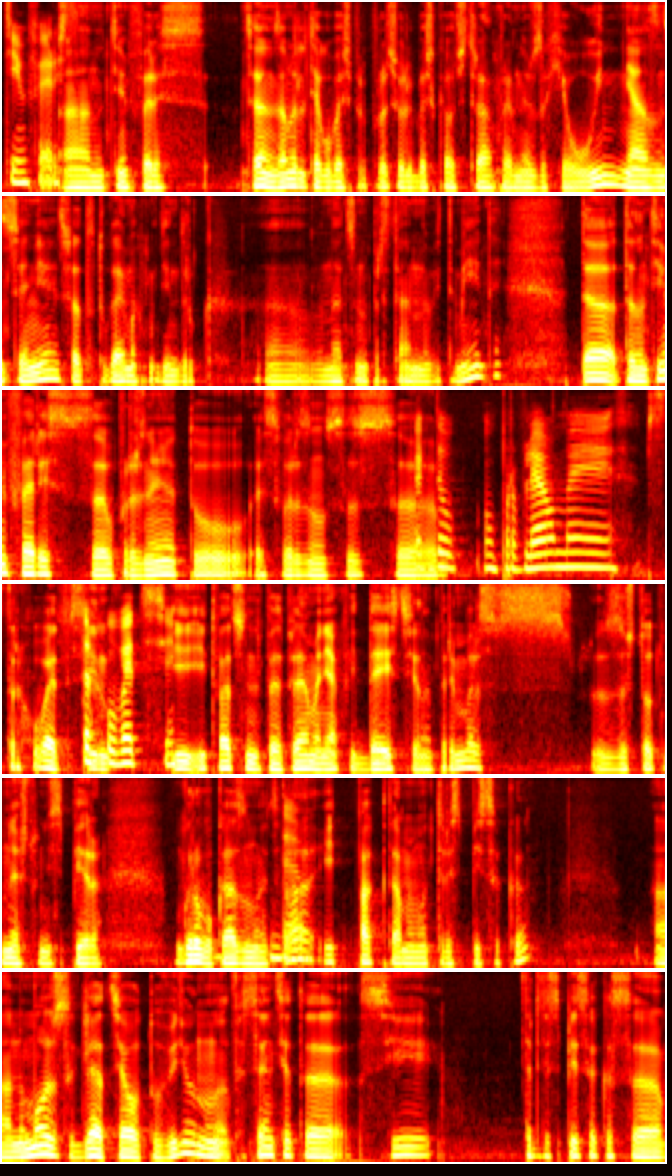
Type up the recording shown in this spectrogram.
Тим Ферис. А, на Тим Ферис. Сега не знам дали тя го беше препоръчала или беше казал, че трябва да направим нещо за Хелоуин. Няма значение, защото тогава имахме един друг а, начин на представяне на витамините. Та, та на Тим Ферис упражнението е свързано с... А, как да управляваме страховете си. Страховете си. И, и това, че не предприема някакви действия, например, с, защото нещо ни спира. Грубо казано е това. Да. И пак там има три списъка. А, но може да се гледа цялото видео, но в есенцията си трите списъка са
